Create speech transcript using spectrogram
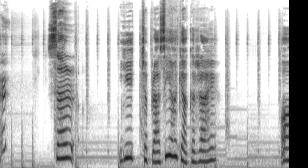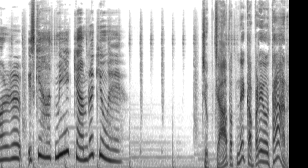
है? सर ये चपरासी यहाँ क्या कर रहा है? और इसके हाथ में ये कैमरा क्यों है? चुपचाप अपने कपड़े उतार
